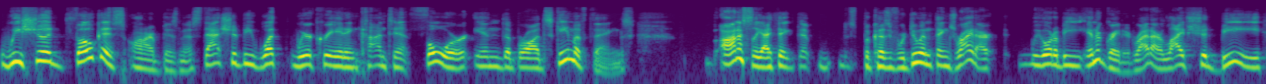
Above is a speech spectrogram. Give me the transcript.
We should focus on our business. That should be what we're creating content for in the broad scheme of things honestly, I think that because if we're doing things right, our we ought to be integrated, right? Our life should be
